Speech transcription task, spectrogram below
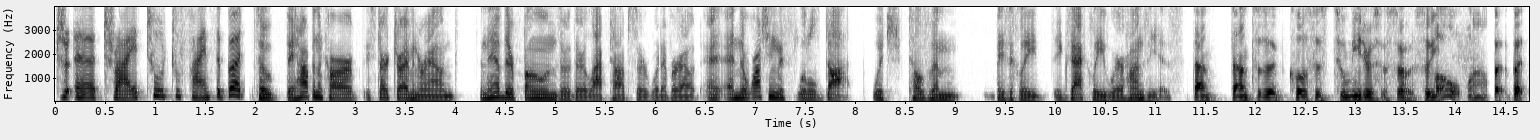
tr- uh, try to to find the bird. So they hop in the car, they start driving around, and they have their phones or their laptops or whatever out, and, and they're watching this little dot, which tells them basically exactly where Hansi is. Down down to the closest two meters or so. So you, oh wow! But but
